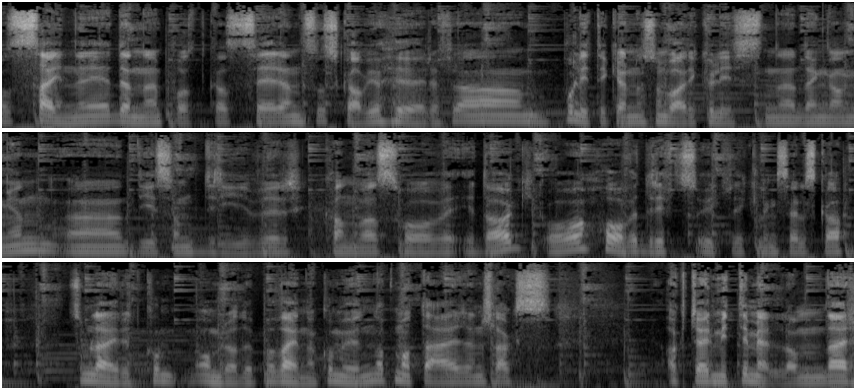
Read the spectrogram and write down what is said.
Og Seinere i denne podkastserien så skal vi jo høre fra politikerne som var i kulissene den gangen. Eh, de som driver Canvas HV i dag, og HV drifts- og utviklingsselskap, som leier ut områder på vegne av kommunen og på en måte er en slags aktør midt imellom der.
